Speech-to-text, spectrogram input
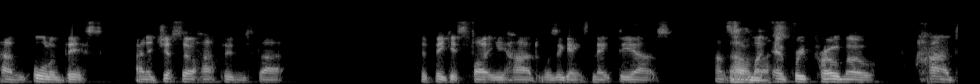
Yeah. and all of this. And it just so happens that the biggest fight he had was against Nate Diaz, and so Oh, like nice. every promo had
